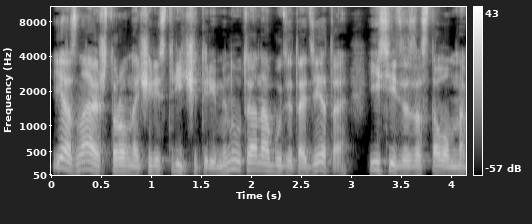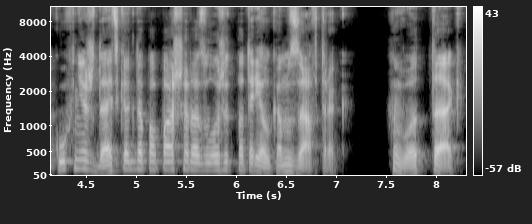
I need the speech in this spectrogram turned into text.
Я знаю, что ровно через 3-4 минуты она будет одета и, сидя за столом на кухне, ждать, когда папаша разложит по тарелкам завтрак. Вот так.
